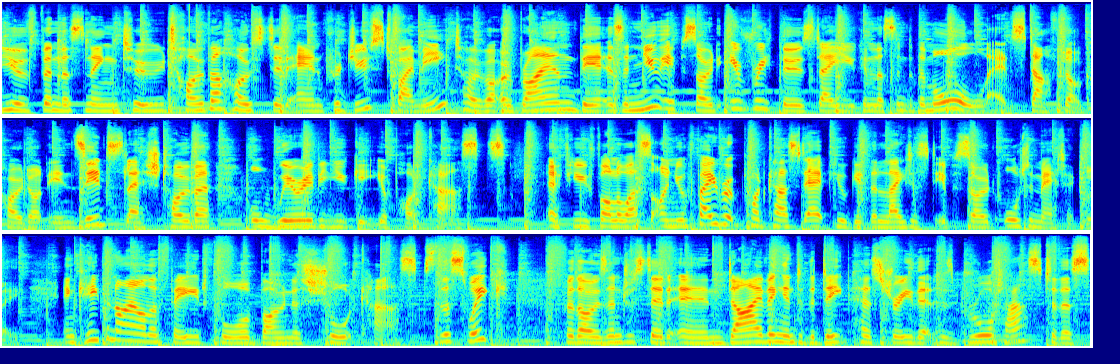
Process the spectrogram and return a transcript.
You've been listening to Tova, hosted and produced by me, Tova O'Brien. There is a new episode every Thursday. You can listen to them all at stuff.co.nz slash Tova or wherever you get your podcasts. If you follow us on your favourite podcast app, you'll get the latest episode automatically. And keep an eye on the feed for bonus shortcasts. This week, for those interested in diving into the deep history that has brought us to this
